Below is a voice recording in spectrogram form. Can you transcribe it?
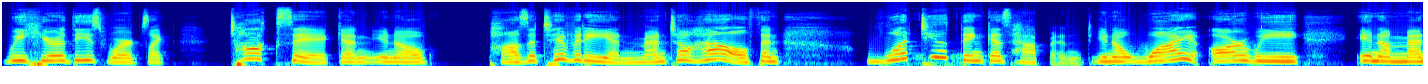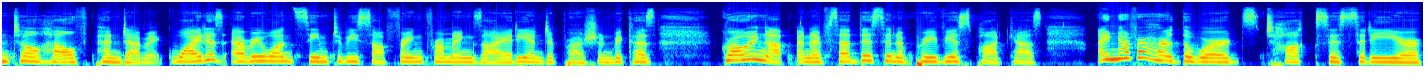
we hear these words like toxic and, you know, positivity and mental health. And what do you think has happened? You know, why are we in a mental health pandemic? Why does everyone seem to be suffering from anxiety and depression? Because growing up, and I've said this in a previous podcast, I never heard the words toxicity or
